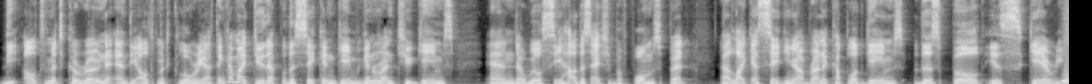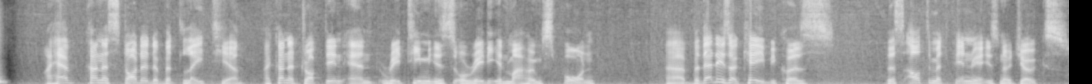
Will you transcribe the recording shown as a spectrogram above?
the ultimate corona and the ultimate glory. I think I might do that for the second game. We're going to run two games and uh, we'll see how this actually performs. But uh, like I said, you know, I've run a couple of games. This build is scary. I have kind of started a bit late here. I kind of dropped in and red team is already in my home spawn. Uh, but that is okay because this ultimate Fenrir is no jokes.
